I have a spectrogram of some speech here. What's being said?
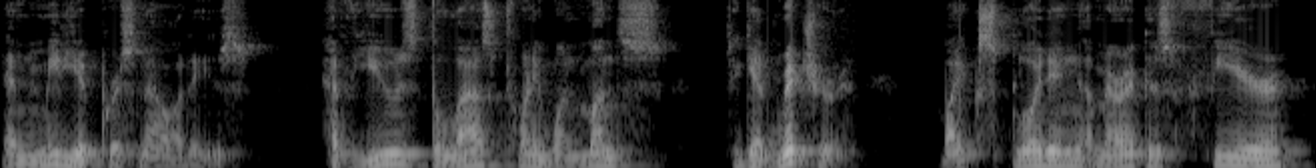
and media personalities have used the last 21 months to get richer by exploiting America's fear,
